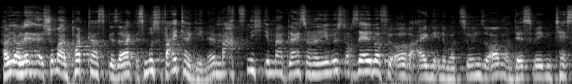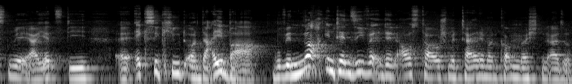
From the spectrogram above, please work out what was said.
Habe ich auch schon mal im Podcast gesagt, es muss weitergehen. Ne? Macht es nicht immer gleich, sondern ihr müsst auch selber für eure eigene Innovation sorgen. Und deswegen testen wir ja jetzt die Execute or Die Bar, wo wir noch intensiver in den Austausch mit Teilnehmern kommen möchten. Also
